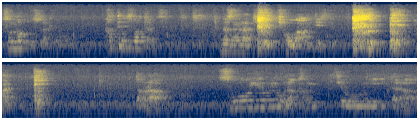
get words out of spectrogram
そんなことしなくても勝手に育っちゃうんですよ。なぜなら気候気候が安定してる。はい。だからそういうような環境にいたら、あ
